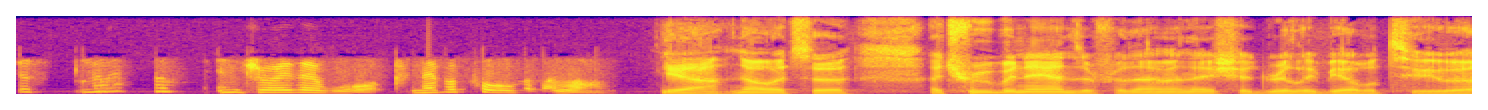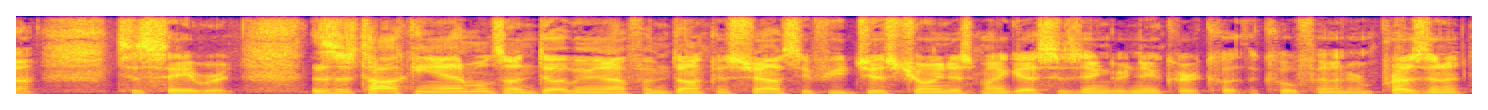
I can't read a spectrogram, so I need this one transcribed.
Just let them enjoy their walk. Never pull them along. Yeah, no, it's a, a true bonanza for them, and they should really be able to uh, to savor it. This is Talking Animals on WMNF. I'm Duncan Strauss. If you just joined us, my guest is Ingrid Newkirk, co- the co-founder and president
